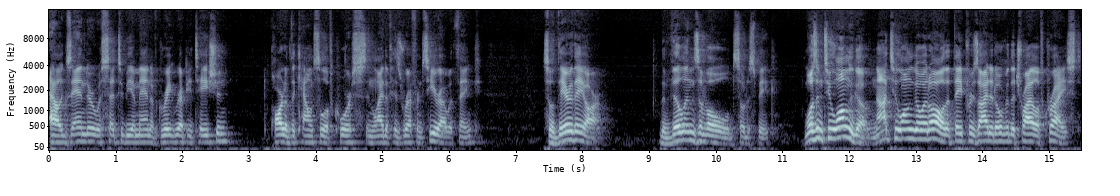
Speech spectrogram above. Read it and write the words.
Alexander was said to be a man of great reputation, part of the council, of course, in light of his reference here, I would think. So there they are, the villains of old, so to speak. Wasn't too long ago, not too long ago at all, that they presided over the trial of Christ.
